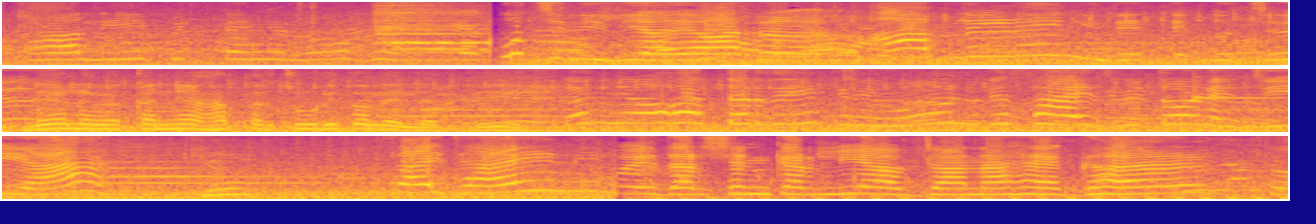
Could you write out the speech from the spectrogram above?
उठा लिए पिटेंगे लोग। कुछ नहीं लिया यार। आप लेने ही नहीं देते कुछ। ले ले कन्या खातर चूड़ी तो ले लेती। खातर देख रही हूँ उनके साइज़ भी थोड़े चाहिए हैं। क्यों? साइज़ है ही नहीं। वही दर्शन कर लिया अब जाना है घर तो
